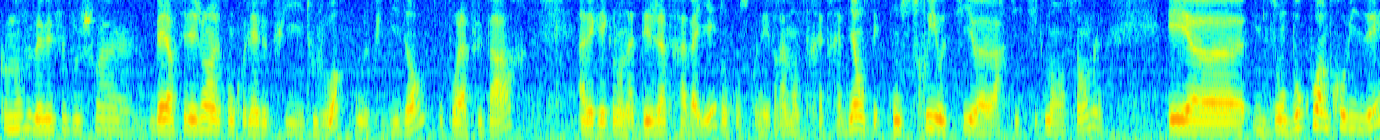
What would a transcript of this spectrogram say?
Comment vous avez fait vos choix euh ben C'est des gens euh, qu'on connaît depuis toujours, depuis 10 ans, pour la plupart, avec lesquels on a déjà travaillé, donc on se connaît vraiment très très bien, on s'est construit aussi artistiquement ensemble. Et ils ont beaucoup improvisé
